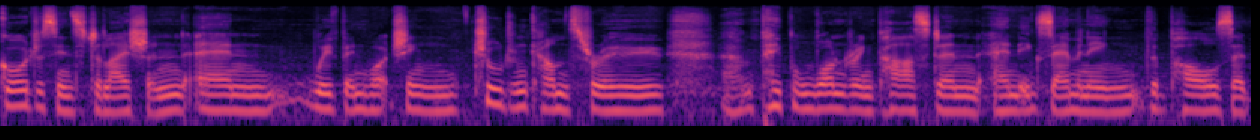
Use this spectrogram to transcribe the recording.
gorgeous installation, and we've been watching children come through, um, people wandering past and, and examining the poles at,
